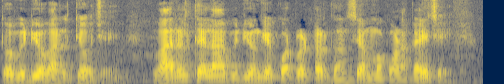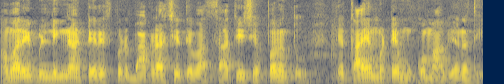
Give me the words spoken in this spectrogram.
તો વીડિયો વાયરલ થયો છે. વાયરલ થયેલા વીડિયો અંગે કોર્પોરેટર ઘનશ્યામ મકવાણા કહે છે, અમારી બિલ્ડિંગના ટેરેસ પર બાકડા છે તે વાત સાચી છે, પરંતુ તે કાયમ માટે મૂકવામાં આવ્યા નથી.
